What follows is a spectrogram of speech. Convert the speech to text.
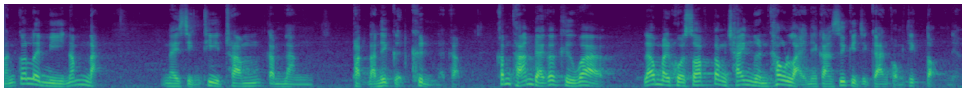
มันก็เลยมีน้ำหนักในสิ่งที่ทรัมป์กำลังผลักดันให้เกิดขึ้นนะครับคำถามใหญ่ก็คือว่าแล้ว Microsoft ต้องใช้เงินเท่าไหร่ในการซื้อกิจการของ TikTok เนี่ย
